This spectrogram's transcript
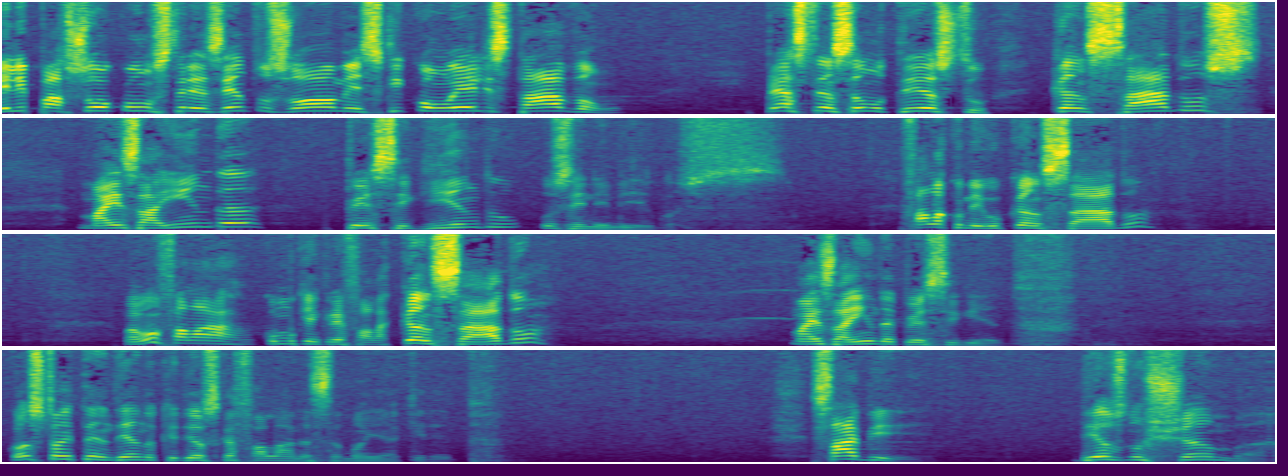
ele passou com os 300 homens que com ele estavam, presta atenção no texto, cansados, mas ainda perseguindo os inimigos. Fala comigo, cansado, mas vamos falar como quem quer falar, cansado, mas ainda perseguindo. Quantos estão entendendo o que Deus quer falar nessa manhã, querido? Sabe, Deus nos chama,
